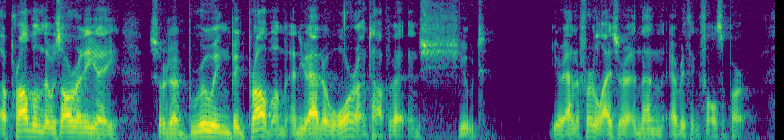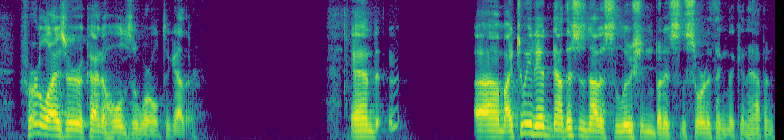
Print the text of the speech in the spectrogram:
a problem that was already a sort of brewing big problem, and you add a war on top of it, and shoot, you're out of fertilizer, and then everything falls apart. Fertilizer kind of holds the world together. And um, I tweeted, now this is not a solution, but it's the sort of thing that can happen.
